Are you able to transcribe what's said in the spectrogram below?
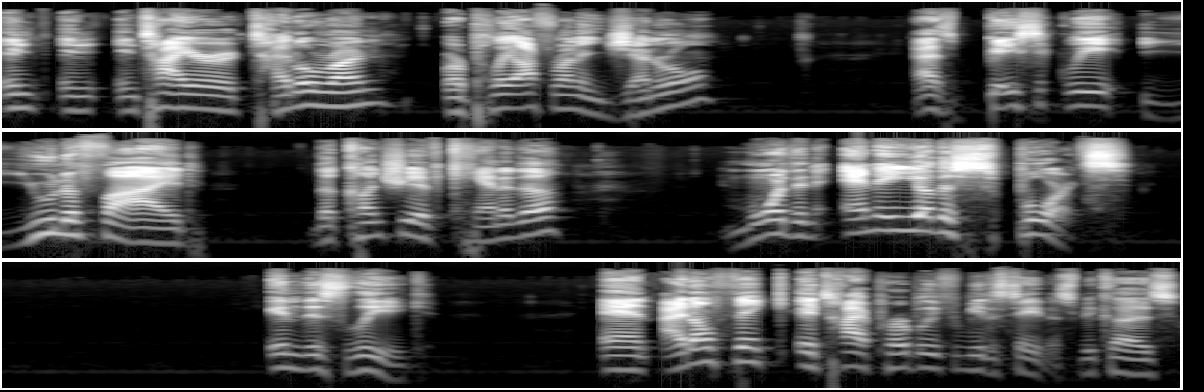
in, in, entire title run or playoff run in general has basically unified the country of Canada more than any other sports in this league. And I don't think it's hyperbole for me to say this because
